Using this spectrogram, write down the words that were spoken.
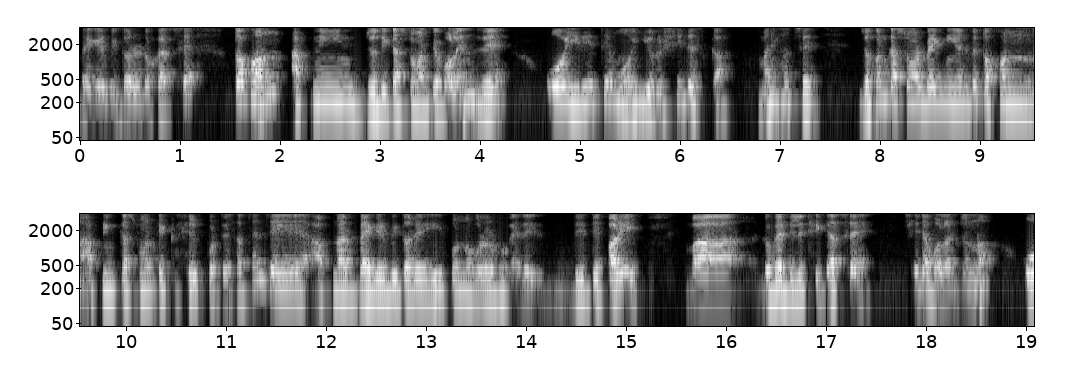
ব্যাগের ভিতরে ঢোকাচ্ছে, তখন আপনি যদি কাস্টমারকে বলেন যে ও ইরেতে মই ইউরুশি দেস্কা মানে হচ্ছে, যখন কাস্টমার ব্যাগ নিয়ে আসবে, তখন আপনি কাস্টমারকে একটু হেল্প করতে চাচ্ছেন যে, আপনার ব্যাগের ভিতরে এই পণ্যগুলো ঢুকাই দিতে পারি বা ঢুকাই দিলে ঠিক আছে? সেটা বলার জন্য, ও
